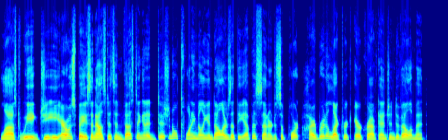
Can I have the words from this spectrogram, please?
Last week, GE Aerospace announced it's investing an additional $20 million at the EPISCenter to support hybrid electric aircraft engine development.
